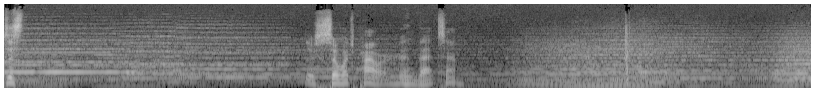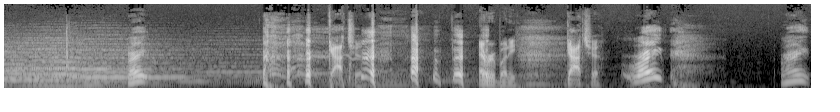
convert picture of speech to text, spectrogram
Just there's so much power in that sound. Right? Gotcha. Everybody. Gotcha. Right? Right?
